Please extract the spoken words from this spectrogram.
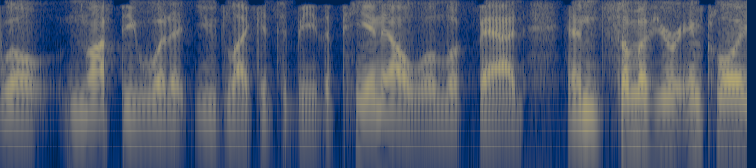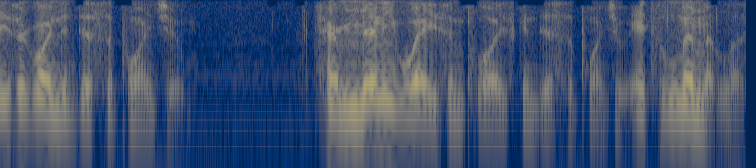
will not be what it, you'd like it to be. The P&L will look bad, and some of your employees are going to disappoint you. There are many ways employees can disappoint you. It's limitless.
